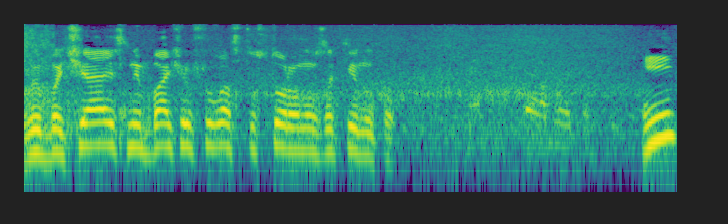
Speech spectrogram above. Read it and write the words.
Вибачаюсь, не бачив, що у вас в ту сторону закинуто. М?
